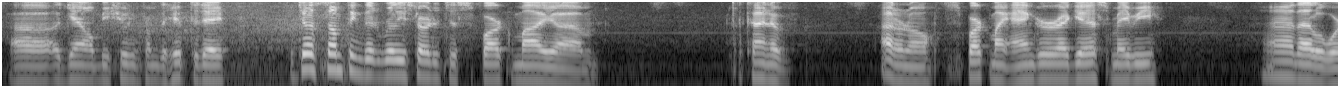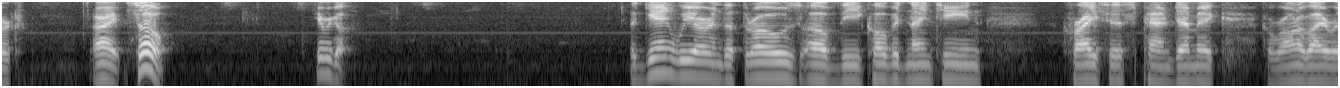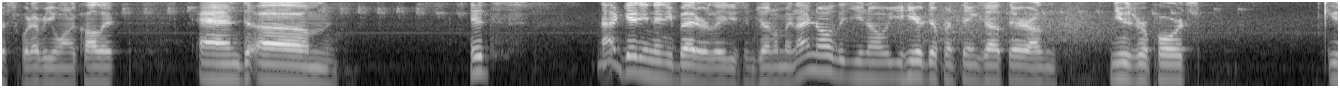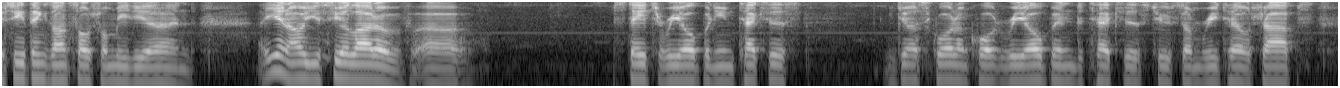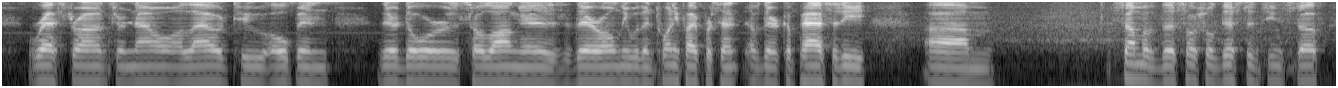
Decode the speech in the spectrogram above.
Uh, again, I'll be shooting from the hip today. Just something that really started to spark my um, kind of, I don't know, spark my anger, I guess, maybe. Uh, that'll work. All right, so here we go. Again, we are in the throes of the COVID 19 crisis, pandemic, coronavirus, whatever you want to call it. And um, it's not getting any better, ladies and gentlemen. I know that you know you hear different things out there on news reports. You see things on social media, and you know you see a lot of uh, states reopening. Texas just quote unquote reopened Texas to some retail shops. Restaurants are now allowed to open their doors so long as they're only within 25% of their capacity. Um, some of the social distancing stuff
